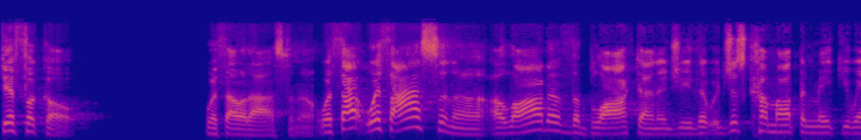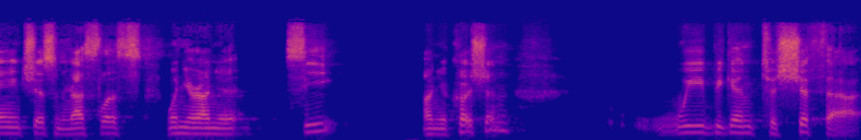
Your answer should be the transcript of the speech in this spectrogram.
difficult without asana. Without, with asana, a lot of the blocked energy that would just come up and make you anxious and restless when you're on your seat, on your cushion, we begin to shift that.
